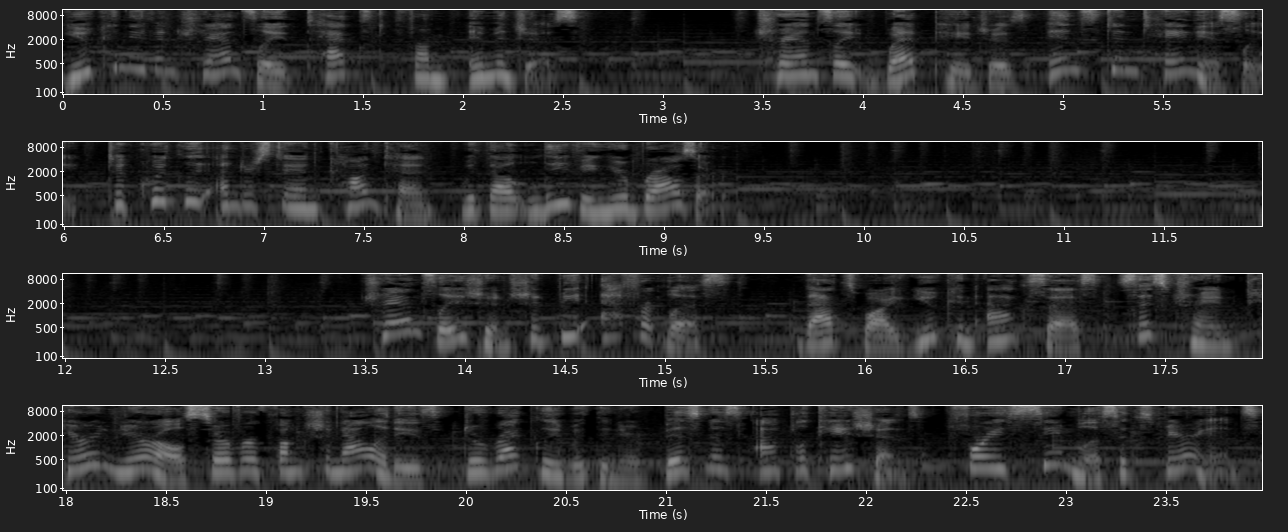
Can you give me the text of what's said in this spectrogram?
you can even translate text from images. Translate web pages instantaneously to quickly understand content without leaving your browser. Translation should be effortless that's why you can access Systran Pure Neural server functionalities directly within your business applications for a seamless experience.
